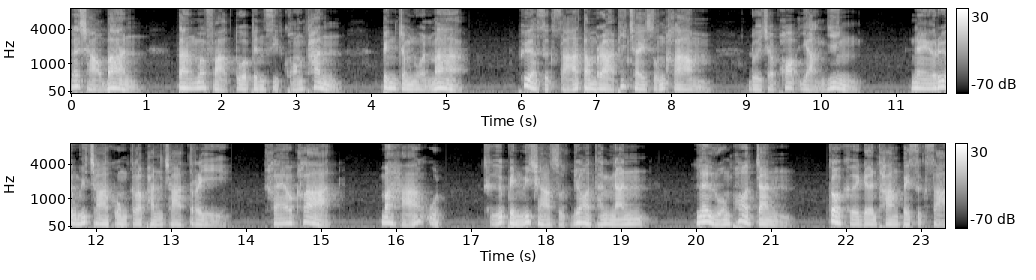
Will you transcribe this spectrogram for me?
และชาวบ้าน ต่างมาฝากตัวเป็นศิษย์ของท่าน เป็นจำนวนมาก เพื่อศึกษาตำราพิชัยสงคราม โดยเฉพาะอย่างยิ่ง ในเรื่องวิชาคงกระพันชาตรี แคล้วคลาด มหาอุด ถือเป็นวิชาสุดยอดทั้งนั้น และหลวงพ่อจันทร์ก็เคยเดินทางไปศึกษา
